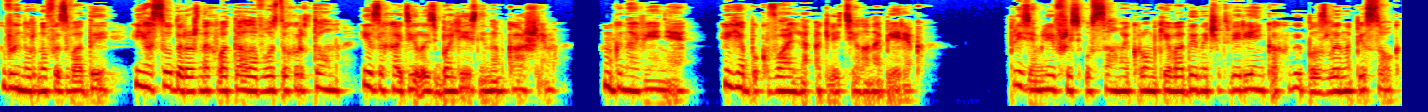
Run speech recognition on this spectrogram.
Вынурнув из воды, я судорожно хватала воздух ртом и заходилась болезненным кашлем. Мгновение, и я буквально отлетела на берег. Приземлившись у самой кромки воды на четвереньках, выползла на песок,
